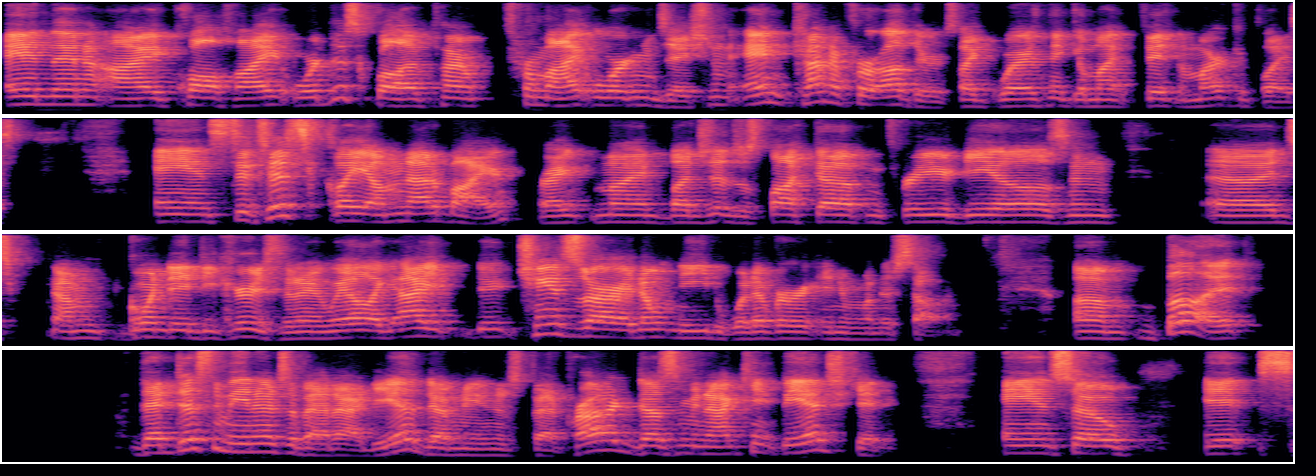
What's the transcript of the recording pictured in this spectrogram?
And then I qualify or disqualify for my organization and kind of for others, like where I think it might fit in the marketplace. And statistically, I'm not a buyer, right? My budget is locked up in three-year deals, and uh, I'm going to decrease it anyway. Like I, chances are I don't need whatever anyone is selling. Um, but that doesn't mean it's a bad idea. Doesn't mean it's a bad product. Doesn't mean I can't be educated. And so it's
